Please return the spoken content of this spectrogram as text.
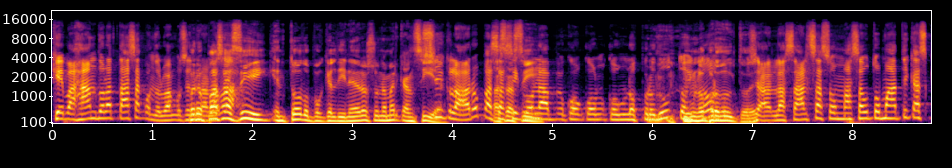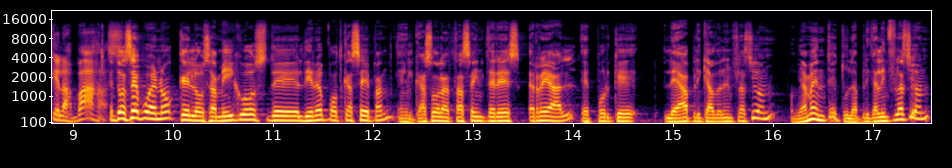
que bajando la tasa cuando el banco central Pero pasa la baja. así en todo porque el dinero es una mercancía. Sí, claro, pasa, así, Con, la- con- con- con los productos y los todo. productos, O ¿eh? sea, las alzas son más automáticas que las bajas. Entonces, bueno, que los amigos del Dinero Podcast sepan, en el caso de la tasa de interés real, es porque le ha aplicado la inflación, obviamente, tú le aplicas la inflación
